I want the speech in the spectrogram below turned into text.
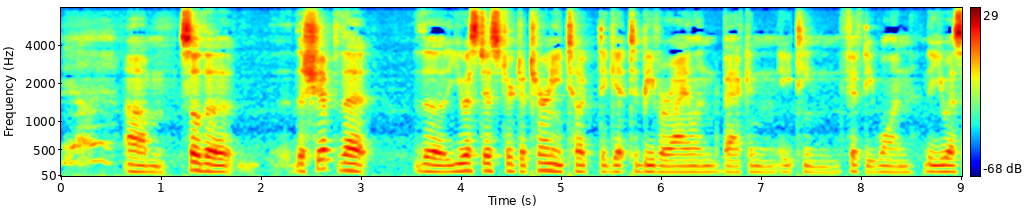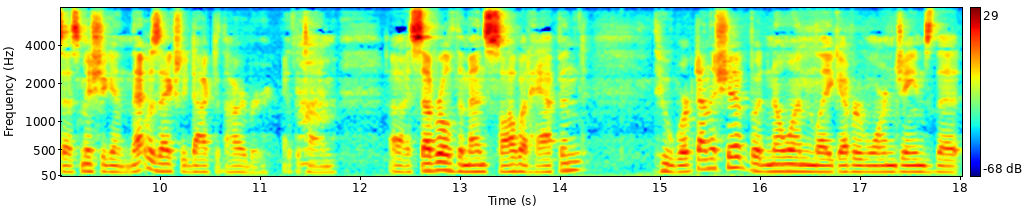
Yeah. Um, so the the ship that the U.S. District Attorney took to get to Beaver Island back in 1851, the USS Michigan, that was actually docked at the harbor at the time. Uh, several of the men saw what happened, who worked on the ship, but no one like ever warned James that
